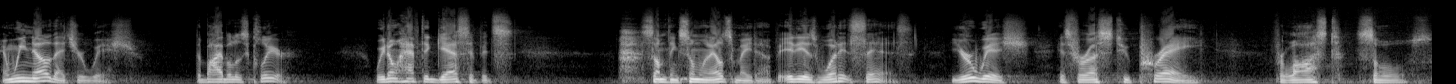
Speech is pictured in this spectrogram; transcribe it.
And we know that's your wish. The Bible is clear. We don't have to guess if it's something someone else made up. It is what it says. Your wish is for us to pray for lost souls,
